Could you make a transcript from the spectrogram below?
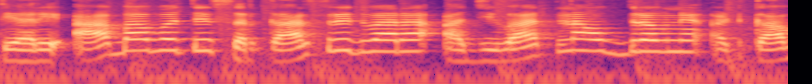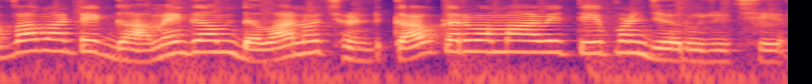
ત્યારે આ બાબતે સરકારશ્રી દ્વારા આ જીવાતના ઉપદ્રવને અટકાવવા માટે ગામે ગામ દવાનો છંટકાવ કરવામાં આવે તે પણ જરૂરી છે.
